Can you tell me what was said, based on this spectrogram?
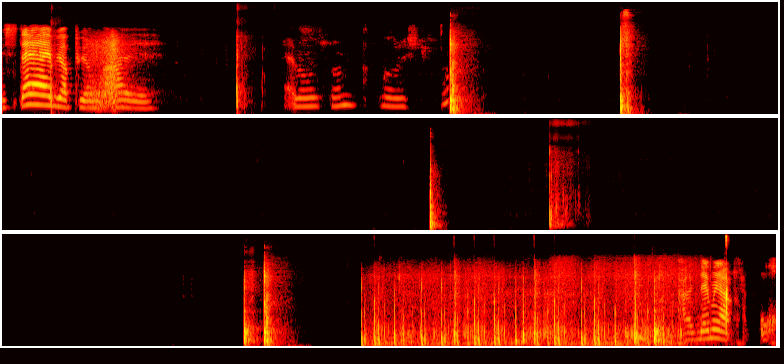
İşte ev yapıyorum abi. Ev olsun. uğraşıyorum. Annem yaptı. Oh.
